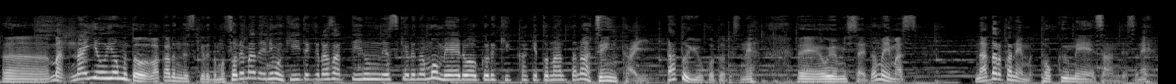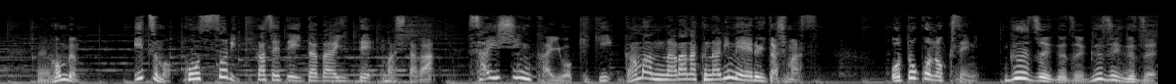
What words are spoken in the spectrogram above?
うんまあ、内容を読むとわかるんですけれども、それまでにも聞いてくださっているんですけれども、メールを送るきっかけとなったのは前回だということですね。えーお読みしたいと思います。なだらかネーム、匿名さんですね。えー本文。いつもこっそり聞かせていただいてましたが、最新回を聞き我慢ならなくなりメールいたします。男のくせに、ぐずぐずぐずぐず。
